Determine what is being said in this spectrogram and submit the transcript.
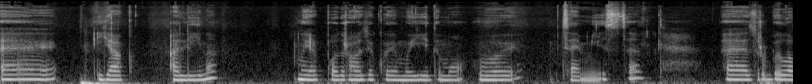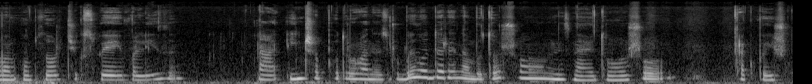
е, як Аліна, моя подруга, з якою ми їдемо в це місце, е, зробила вам обзорчик своєї валізи. А інша подруга не зробила Дарина, бо то, що не знаю того, що так вийшло.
